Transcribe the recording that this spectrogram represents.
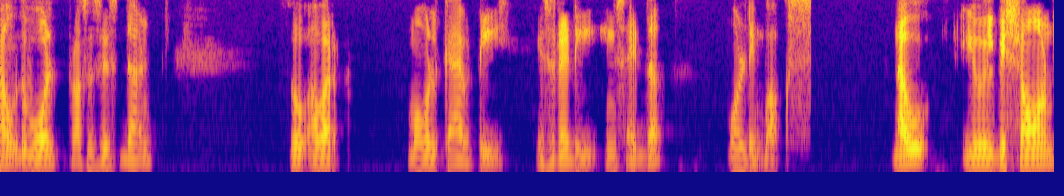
Now the wall process is done. So our mold cavity is ready inside the molding box. Now you will be shown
